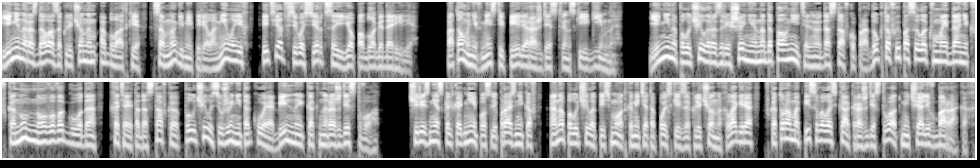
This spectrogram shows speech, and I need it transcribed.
Енина раздала заключенным обладки, со многими переломила их, и те от всего сердца ее поблагодарили. Потом они вместе пели рождественские гимны. Янина получила разрешение на дополнительную доставку продуктов и посылок в Майданик в канун Нового года, хотя эта доставка получилась уже не такой обильной, как на Рождество. Через несколько дней после праздников она получила письмо от Комитета польских заключенных лагеря, в котором описывалось, как Рождество отмечали в бараках.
